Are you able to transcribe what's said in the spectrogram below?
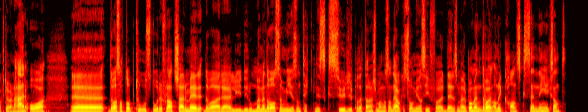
aktørene her. Og eh, det var satt opp to store flatskjermer, det var eh, lyd i rommet, men det var også mye sånn teknisk surr på dette arrangementet. Sånn. Det er jo ikke så mye å si for dere som hører på, men det var en amerikansk sending, ikke sant?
